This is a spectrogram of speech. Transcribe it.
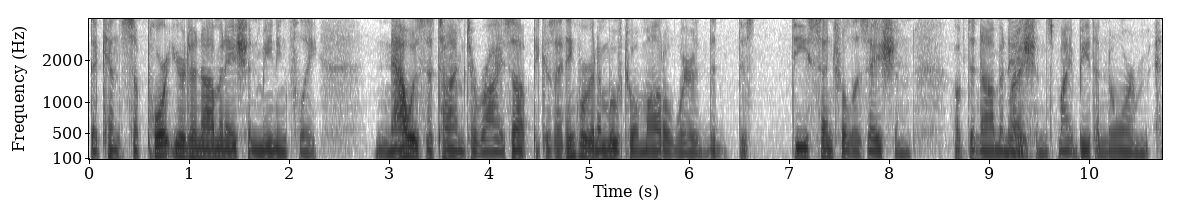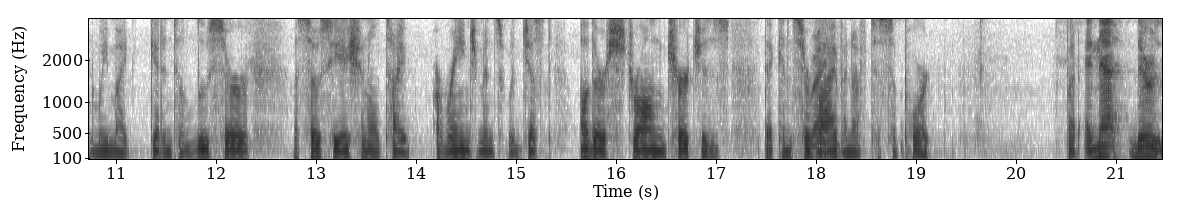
that can support your denomination meaningfully, now is the time to rise up because I think we're going to move to a model where the this decentralization of denominations might be the norm and we might get into looser associational type arrangements with just other strong churches that can survive enough to support. But and that there's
